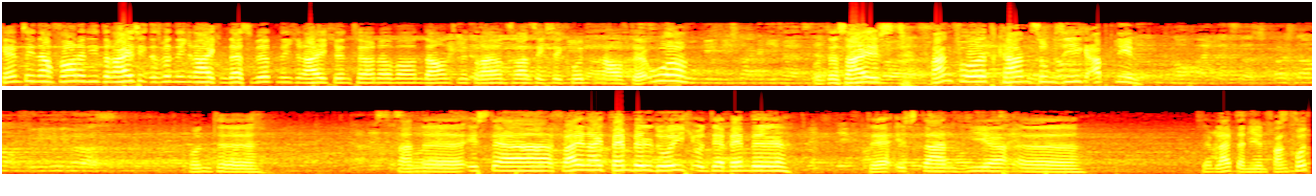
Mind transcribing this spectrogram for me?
Kennt sich nach vorne die 30. Das wird nicht reichen. Das wird nicht reichen. Turnover und Downs mit 23 Sekunden auf der Uhr. Und das heißt, Frankfurt kann zum Sieg abknien. Und äh, dann äh, ist der Friday Night Bamble durch und der Bamble, der ist dann hier, äh, der bleibt dann hier in Frankfurt.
